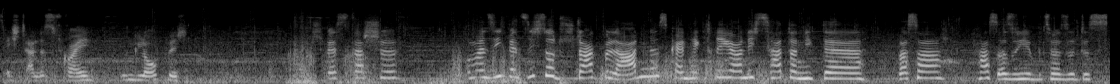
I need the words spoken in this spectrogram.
Ist echt alles frei. Unglaublich. Schwesterschiff. Und man sieht, wenn es nicht so stark beladen ist, kein Heckträger, nichts hat, dann liegt der Wasserpass, also hier beziehungsweise das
